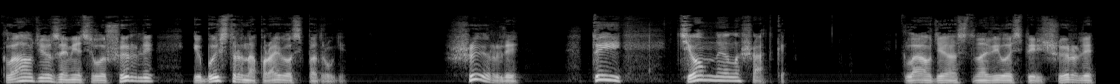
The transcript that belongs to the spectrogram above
Клаудия заметила Ширли и быстро направилась к подруге. «Ширли, ты темная лошадка». Клаудия остановилась перед Ширли,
